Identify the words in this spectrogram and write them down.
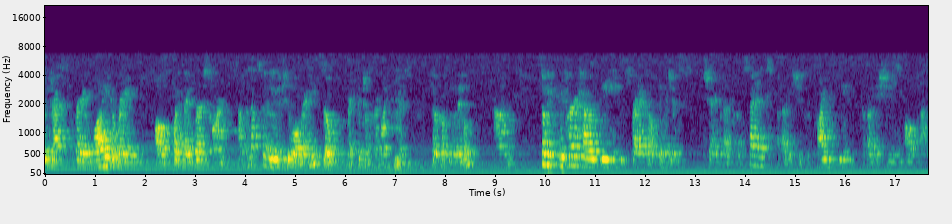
to address a very wide array of quite diverse harm. Um, and that's been alluded to already, so Brexit just reminds me of so close in the middle. Um, so we've, we've heard how the spread of images shared without consent, about issues of privacy, about issues of um,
